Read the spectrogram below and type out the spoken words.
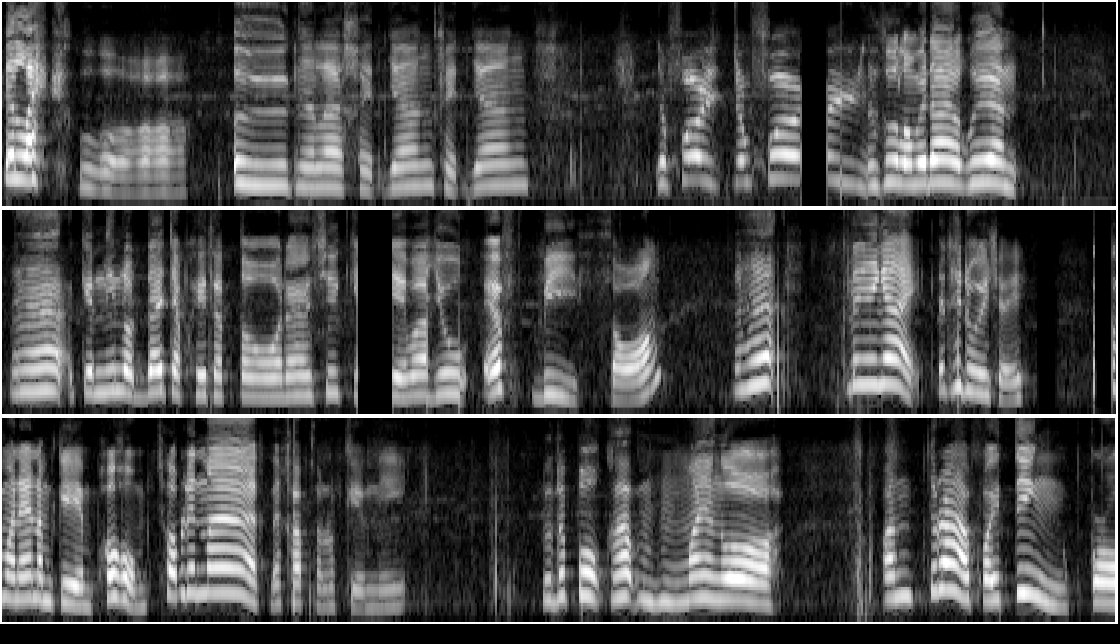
เป็นไรโอ้เออไงล่ะเข็ดยังเข็ดยังจะไฟจะไฟสู้เราไม่ได้หรอกเพื่อนนะฮะเกมนี้โหลดได้จากเพย์สโตนะชื่อเกมว่า UFB 2นะฮะเล่นง่ายๆเล่นให้ดูเฉย มาแนะนำเกม เพราะผมชอบเล่นมากนะครับสำหรับเกมนี้ ดูหน้าปกครับมาอย่างรอ Ultra Fighting Pro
